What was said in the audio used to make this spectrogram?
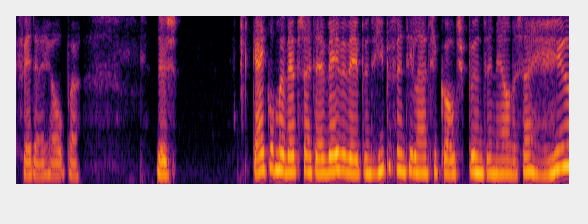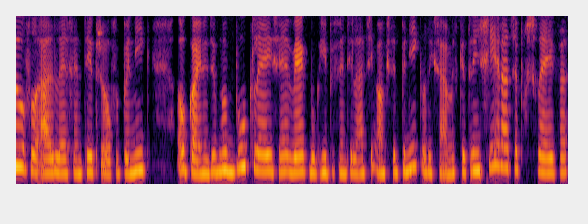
verder helpen. Dus kijk op mijn website www.hyperventilatiecoach.nl. Daar staan heel veel uitleg en tips over paniek. Ook kan je natuurlijk mijn boek lezen, hè, werkboek Hyperventilatie, Angst en Paniek, wat ik samen met Katrien Gerards heb geschreven.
